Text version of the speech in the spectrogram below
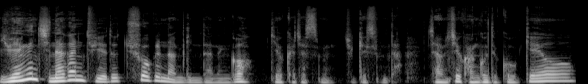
유행은 지나간 뒤에도 추억을 남긴다는 거 기억하셨으면 좋겠습니다. 잠시 광고 듣고 올게요.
